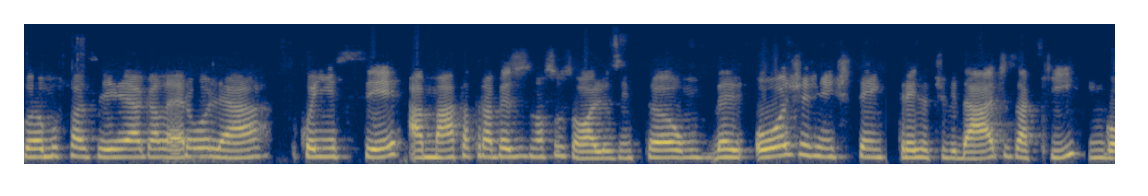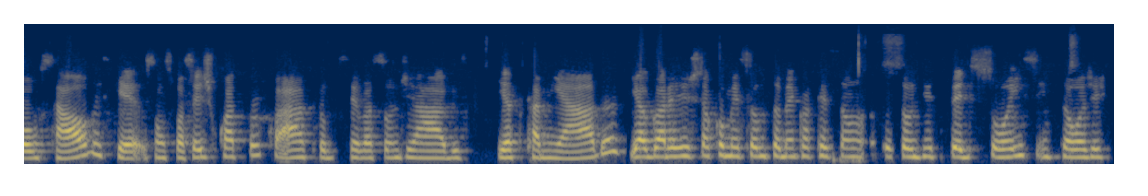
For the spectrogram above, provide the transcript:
vamos fazer a galera olhar conhecer a mata através dos nossos olhos. Então, hoje a gente tem três atividades aqui em Gonçalves, que é, são os passeios de 4x4, observação de aves, e as caminhadas. E agora a gente está começando também com a questão, questão de expedições, então a gente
